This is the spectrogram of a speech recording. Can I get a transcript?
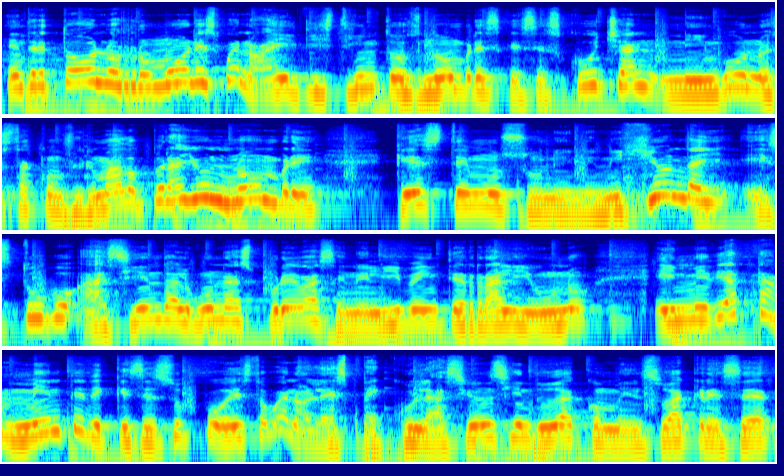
Entre todos los rumores, bueno, hay distintos nombres que se escuchan, ninguno está confirmado, pero hay un nombre que es Temu Suninen. Y Hyundai estuvo haciendo algunas pruebas en el i20 Rally 1 e inmediatamente de que se supo esto, bueno, la especulación sin duda comenzó a crecer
